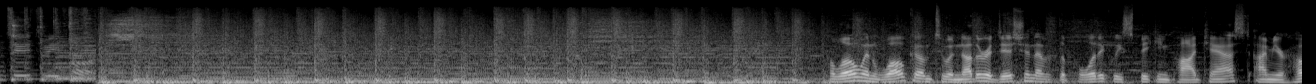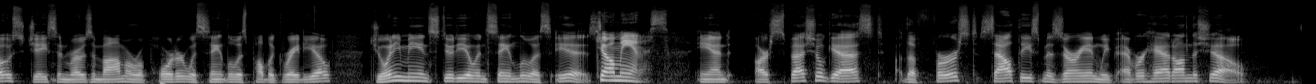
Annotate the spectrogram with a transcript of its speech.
One, two, three, four. Hello and welcome to another edition of the Politically Speaking podcast. I'm your host, Jason Rosenbaum, a reporter with St. Louis Public Radio. Joining me in studio in St. Louis is Jo Mannies. and our special guest, the first Southeast Missourian we've ever had on the show.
